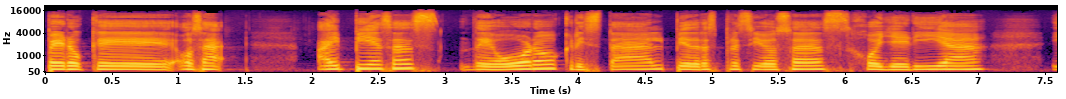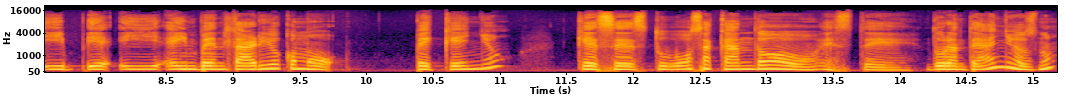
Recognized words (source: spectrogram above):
pero que, o sea, hay piezas de oro, cristal, piedras preciosas, joyería y, e inventario como pequeño que se estuvo sacando este, durante años, ¿no?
